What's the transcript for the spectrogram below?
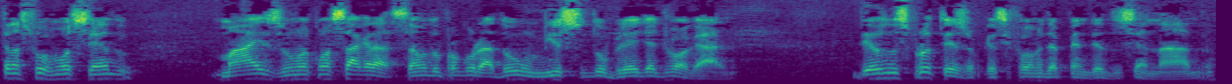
transformou sendo mais uma consagração do procurador omisso dublê de advogado. Deus nos proteja, porque se formos depender do Senado,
